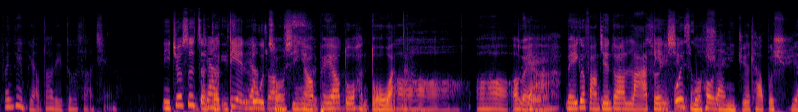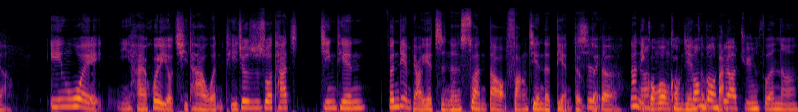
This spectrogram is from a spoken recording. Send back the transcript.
分店表到底多少钱？你就是整个电路重新要配，要多很多万的哦哦。哦，对啊，每一个房间都要拉电线。为什么后来你觉得它不需要？因为你还会有其他问题，就是说，他今天分电表也只能算到房间的电，对不对？是的。那你公共空间怎么办？公共就要均分呢？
